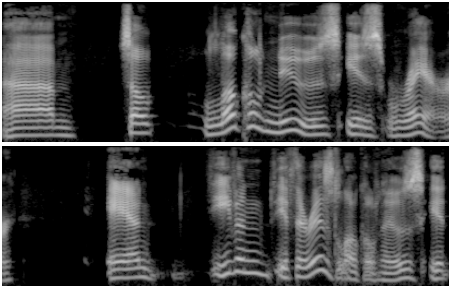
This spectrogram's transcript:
Um, so local news is rare. And even if there is local news, it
